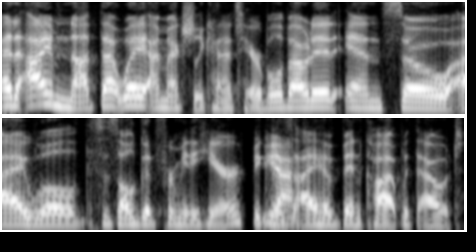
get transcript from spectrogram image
And I'm not that way. I'm actually kind of terrible about it. And so I will this is all good for me to hear because Yeah. I have been caught without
